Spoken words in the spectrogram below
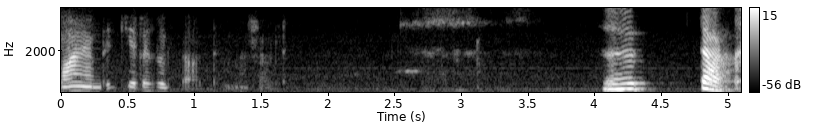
маємо такі результати, на жаль. Е, Так,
